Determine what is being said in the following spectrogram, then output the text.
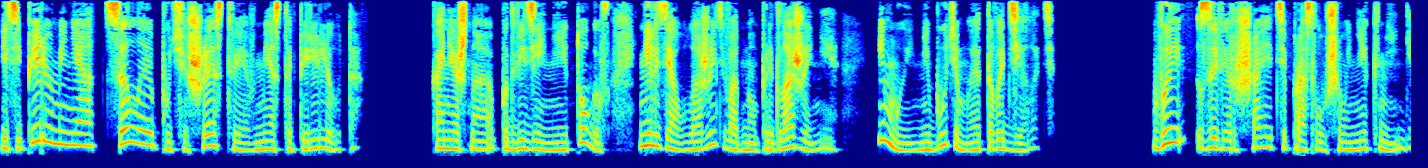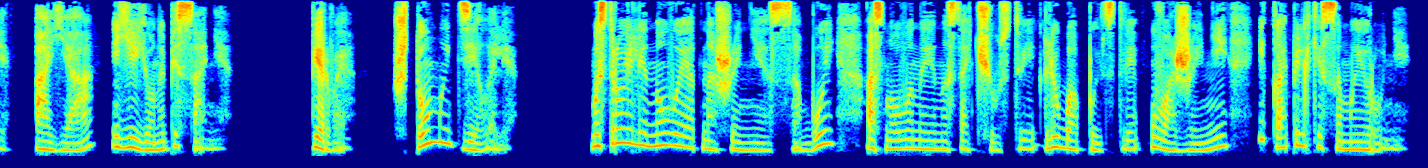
и теперь у меня целое путешествие вместо перелета. Конечно, подведение итогов нельзя уложить в одно предложение, и мы не будем этого делать. Вы завершаете прослушивание книги а я — ее написание. Первое. Что мы делали? Мы строили новые отношения с собой, основанные на сочувствии, любопытстве, уважении и капельке самоиронии.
